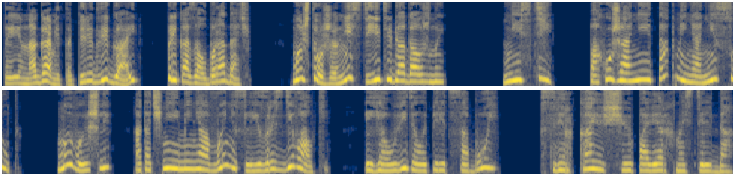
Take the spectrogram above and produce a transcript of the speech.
«Ты ногами-то передвигай», — приказал бородач. «Мы что же, нести тебя должны?» «Нести? Похоже, они и так меня несут. Мы вышли, а точнее меня вынесли из раздевалки, и я увидела перед собой сверкающую поверхность льда.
